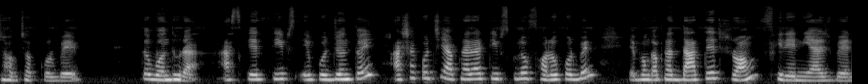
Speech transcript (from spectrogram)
ঝকঝক করবে। তো বন্ধুরা, আজকের টিপস এ পর্যন্তই। আশা করছি আপনারা টিপসগুলো ফলো করবেন এবং আপনার দাঁতের রং ফিরে নিয়ে আসবেন।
